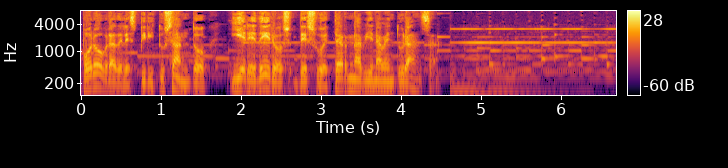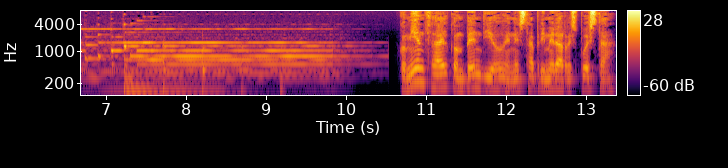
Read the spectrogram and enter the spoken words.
por obra del Espíritu Santo y herederos de su eterna bienaventuranza. Comienza el compendio en esta primera respuesta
